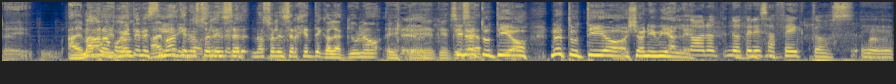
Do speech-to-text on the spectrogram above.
Eh, además, No, no, porque no- además que no suelen, ser, no suelen ser gente con la que uno. este, que- que si no sea- es tu tío, no es tu tío Johnny Viale. No, no, no tenés afectos. eh,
